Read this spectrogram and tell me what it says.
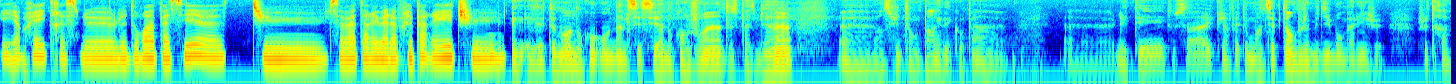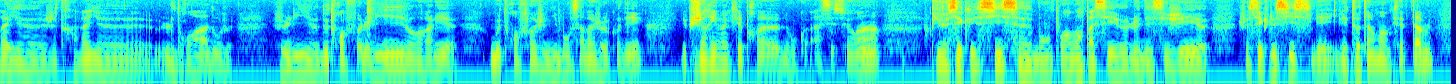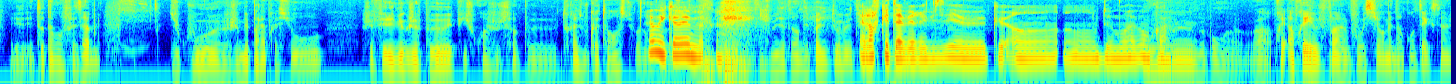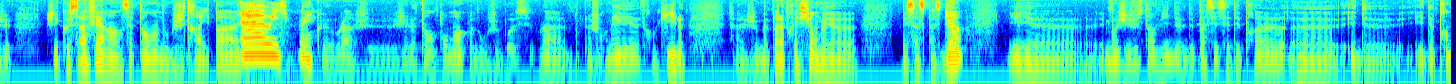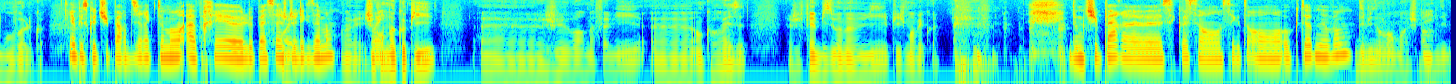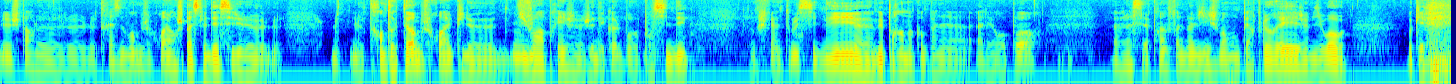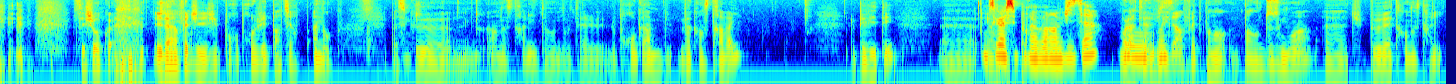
Et après, il te reste le, droit à passer. Tu, ça va, tu à la préparer tu... Exactement, donc on, a le CCA donc en juin, tout se passe bien. Euh, ensuite, on part avec des copains euh, euh, l'été, tout ça. Et puis en fait, au mois de septembre, je me dis, bon, bah, allez, je, je travaille, je travaille le droit, donc je, lis deux, trois fois le livre. Allez, au bout de trois fois, je me dis, bon, ça va, je le connais. Et puis j'arrive avec l'épreuve, donc assez serein. Puis je sais que 6, bon, pour avoir passé le DCG, je sais que le 6, il est, il est totalement acceptable et, totalement faisable. Du coup, je ne mets pas la pression je fais le mieux que je peux et puis je crois que je chope 13 ou 14 tu vois, ah oui quand même. je m'y attendais pas du tout mais alors que tu avais révisé euh, que un, un, deux mois avant quoi. oui, mais bon euh, après après il faut aussi remettre dans le contexte hein, j'ai que ça à faire hein, en septembre donc je travaille pas ah oui donc euh, voilà j'ai le temps pour moi quoi. Donc je bosse voilà, la journée tranquille. Enfin je mets pas la pression mais mais ça se passe bien et moi j'ai juste envie de, passer cette épreuve et, de, et de prendre mon vol quoi. Et parce que tu pars directement après le passage de l'examen. Ouais, je rends ma copie, euh, je vais voir ma famille euh, en Corrèze, je fais un bisou à ma mamie et puis je m'en vais quoi. Donc tu pars, euh, c'est quoi, c'est en, en, octobre, novembre? Début novembre. Je pars, je pars le, 13 novembre, je crois. Alors je passe le DSCG le, 30 octobre, je crois, et puis le 10 mhm. jours après, je, décolle pour, pour, Sydney. Donc je fais un tour de Sydney, mes parents m'accompagnent à, l'aéroport. là, c'est la première fois de ma vie que je vois mon père pleurer. Je me dis, waouh, ok, c'est chaud quoi. Et là, en fait, j'ai pour projet de partir un an. Parce que euh, en Australie, tu as, le programme vacances-travail, le PVT. Euh, c'est quoi C'est pour avoir un visa Voilà, tu as un visa en fait pendant, pendant 12 mois, euh, tu peux être en Australie.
